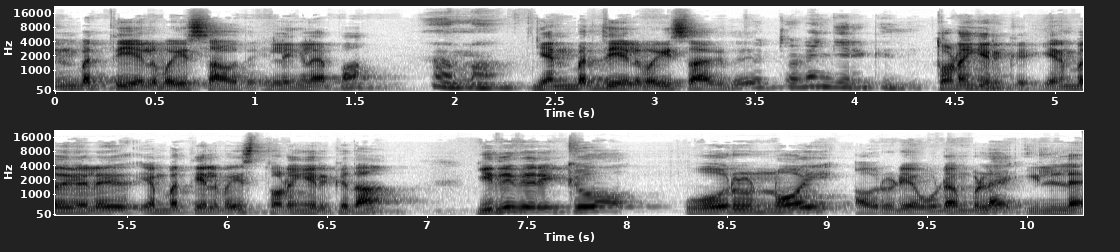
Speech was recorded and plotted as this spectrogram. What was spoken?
எண்பத்தி ஏழு வயசு ஆகுது இல்லைங்களாப்பா? ஆமாம் எண்பத்தி ஏழு வயசு ஆகுது. தொடங்கி இருக்குது தொடங்கியிருக்கு. எண்பது ஏழு எண்பத்தி ஏழு வயசு தொடங்கியிருக்கு தான் இது வரைக்கும் ஒரு நோய் அவருடைய உடம்புல இல்லை.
